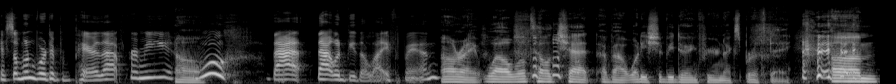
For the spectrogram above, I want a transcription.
if someone were to prepare that for me, Oh. whew, that that would be the life, man. All right. Well, we'll tell Chet about what he should be doing for your next birthday. Um,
